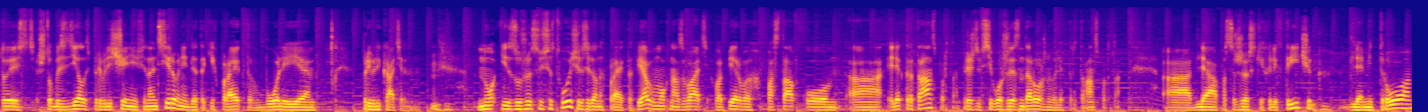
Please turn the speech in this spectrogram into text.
То есть, чтобы сделать привлечение финансирования для таких проектов более привлекательным. Uh-huh. Но из уже существующих зеленых проектов я бы мог назвать, во-первых, поставку а, электротранспорта, прежде всего железнодорожного электротранспорта, а, для пассажирских электричек, для метро,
